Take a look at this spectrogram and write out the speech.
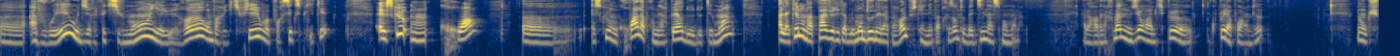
euh, avouer ou dire effectivement il y a eu erreur, on va rectifier, on va pouvoir s'expliquer. Est-ce qu'on croit, est-ce qu'on croit la première paire de, témoins à laquelle on n'a pas véritablement donné la parole puisqu'elle n'est pas présente au Beddin à ce moment-là? Alors Abn nous dit on va un petit peu couper la poire en deux. Donc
